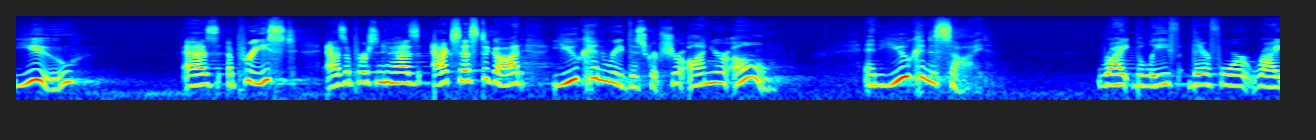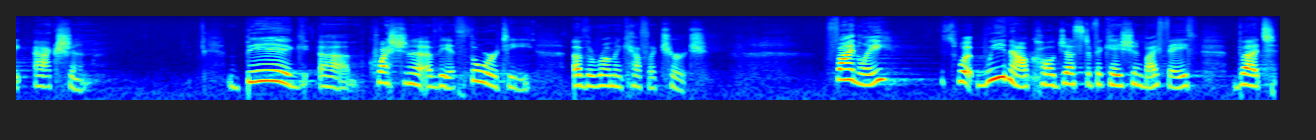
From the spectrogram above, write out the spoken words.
You, as a priest, as a person who has access to God, you can read the scripture on your own. And you can decide right belief, therefore, right action. Big uh, question of the authority of the Roman Catholic Church. Finally, it's what we now call justification by faith, but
